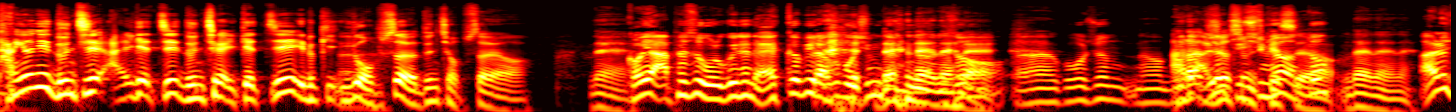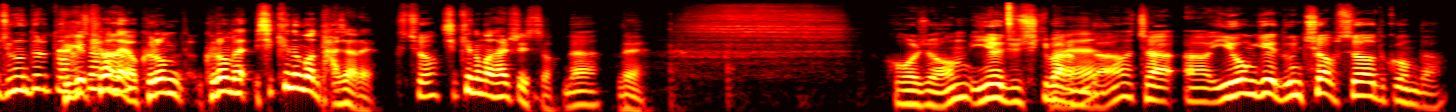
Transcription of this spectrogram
당연히 눈치 알겠지, 눈치가 있겠지, 이렇게 이거 없어요. 눈치 없어요. 네. 거의 앞에서 울고 있는 애급이라고 보시면 네, 됩니다. 네, 네, 그래서 네. 아, 그거 좀 어, 알려주시면 좋겠어요. 또 네네네. 알려주는 대로 또 그게 하잖아요. 편해요. 그럼 그럼 시키는 건 다 잘해. 그렇죠. 시키는 건 할 수 있어. 네. 네. 그걸 좀 이해해 주시기 네. 바랍니다. 자, 어, 이용기의 눈치 없어 듣고 옵니다.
